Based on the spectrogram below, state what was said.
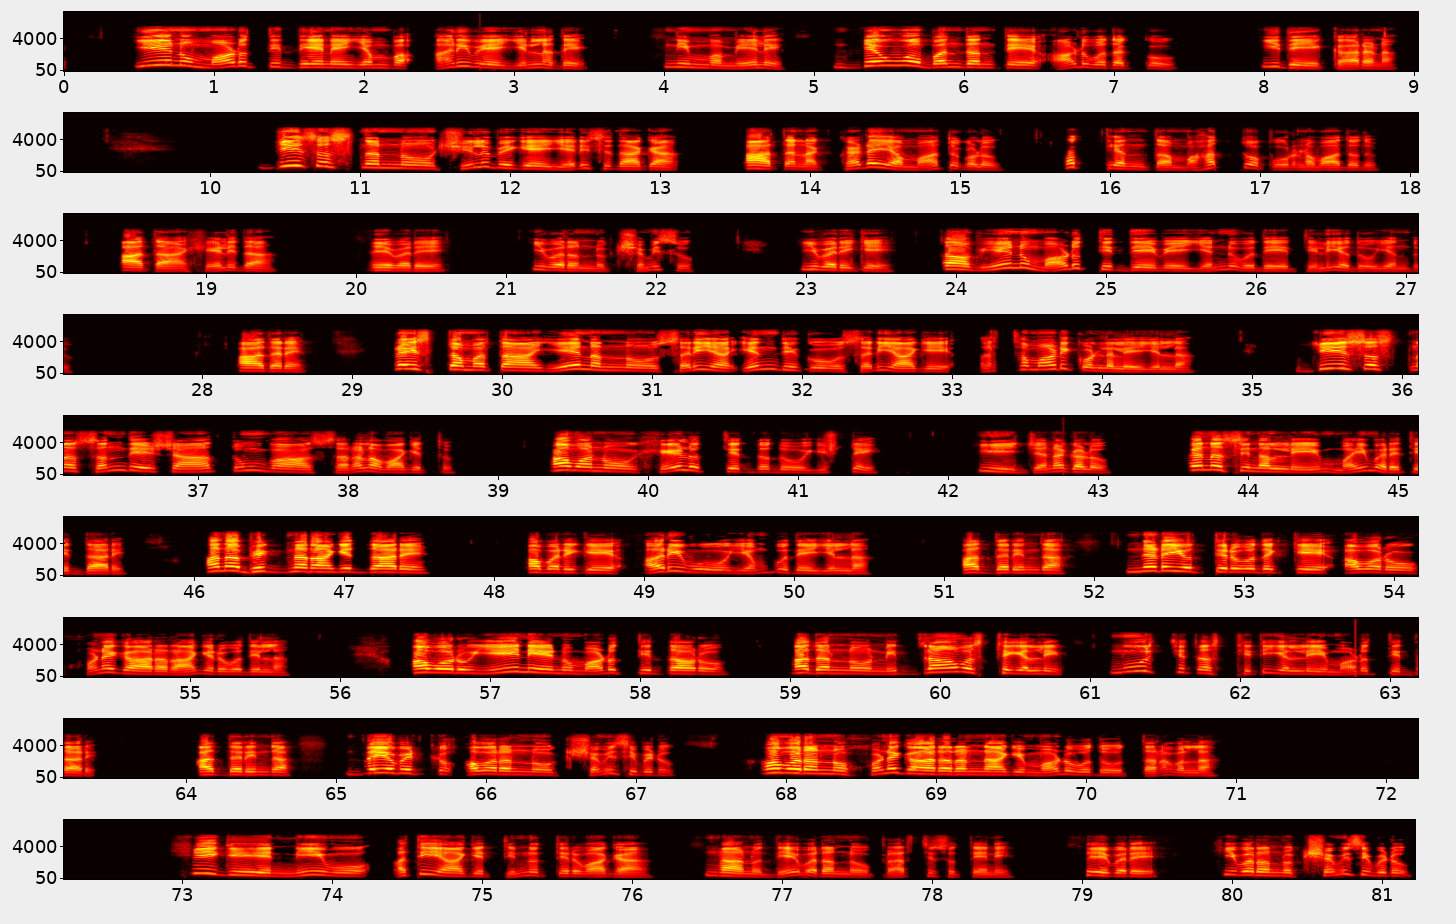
ಏನು ಮಾಡುತ್ತಿದ್ದೇನೆ ಎಂಬ ಅರಿವೇ ಇಲ್ಲದೆ ನಿಮ್ಮ ಮೇಲೆ ದೆವ್ವ ಬಂದಂತೆ ಆಡುವುದಕ್ಕೂ ಇದೇ ಕಾರಣ. ಜೀಸಸ್ನನ್ನು ಶಿಲುಬೆಗೆ ಏರಿಸಿದಾಗ ಆತನ ಕಡೆಯ ಮಾತುಗಳು ಅತ್ಯಂತ ಮಹತ್ವಪೂರ್ಣವಾದುದು. ಆತ ಹೇಳಿದ, ದೇವರೇ, ಇವರನ್ನು ಕ್ಷಮಿಸು. ಇವರಿಗೆ ತಾವೇನು ಮಾಡುತ್ತಿದ್ದೇವೆ ಎನ್ನುವುದೇ ತಿಳಿಯದು ಎಂದು. ಆದರೆ ಕ್ರೈಸ್ತ ಮತ ಏನನ್ನು ಸರಿಯ, ಎಂದಿಗೂ ಸರಿಯಾಗಿ ಅರ್ಥ ಮಾಡಿಕೊಳ್ಳಲೇ ಇಲ್ಲ. ಜೀಸಸ್ನ ಸಂದೇಶ ತುಂಬಾ ಸರಳವಾಗಿತ್ತು. ಅವನು ಹೇಳುತ್ತಿದ್ದುದು ಇಷ್ಟೇ. ಈ ಜನಗಳು ಕನಸಿನಲ್ಲಿ ಮೈಮರೆತಿದ್ದಾರೆ. ಅನಭಿಜ್ಞರಾಗಿದ್ದಾರೆ ಅವರಿಗೆ ಅರಿವು ಎಂಬುದೇ ಇಲ್ಲ. ಆದ್ದರಿಂದ ನಡೆಯುತ್ತಿರುವುದಕ್ಕೆ ಅವರು ಹೊಣೆಗಾರರಾಗಿರುವುದಿಲ್ಲ. ಅವರು ಏನೇನು ಮಾಡುತ್ತಿದ್ದಾರೋ ಅದನ್ನು ನಿದ್ರಾವಸ್ಥೆಯಲ್ಲಿ, ಮೂರ್ಛಿತ ಸ್ಥಿತಿಯಲ್ಲಿ ಮಾಡುತ್ತಿದ್ದಾರೆ. ಆದ್ದರಿಂದ ದಯವಿಟ್ಟು ಅವರನ್ನು ಕ್ಷಮಿಸಿಬಿಡು. ಅವರನ್ನು ಹೊಣೆಗಾರರನ್ನಾಗಿ ಮಾಡುವುದು ತರವಲ್ಲ ಹೀಗೆ ನೀವು ಅತಿಯಾಗಿ ತಿನ್ನುತ್ತಿರುವಾಗ ನಾನು ದೇವರನ್ನು ಪ್ರಾರ್ಥಿಸುತ್ತೇನೆ. ದೇವರೇ, ಇವರನ್ನು ಕ್ಷಮಿಸಿಬಿಡು.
